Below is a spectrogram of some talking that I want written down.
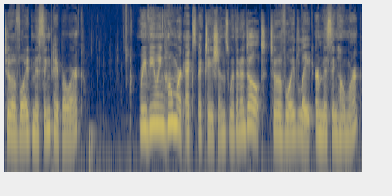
to avoid missing paperwork, reviewing homework expectations with an adult to avoid late or missing homework,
